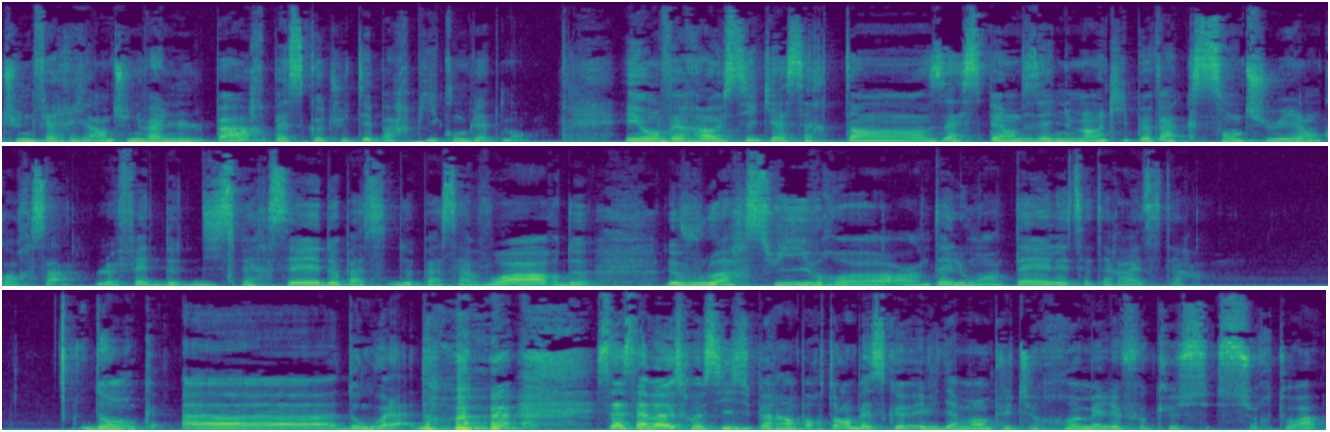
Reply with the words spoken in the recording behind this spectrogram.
tu ne fais rien tu ne vas nulle part parce que tu t'éparpilles complètement. Et on verra aussi qu'il y a certains aspects en design humain qui peuvent accentuer encore ça. Le fait de disperser de pas de pas savoir de, de vouloir suivre un tel ou un tel, etc. etc. Donc, euh, donc voilà, ça, ça va être aussi super important parce que évidemment, plus tu remets le focus sur toi,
